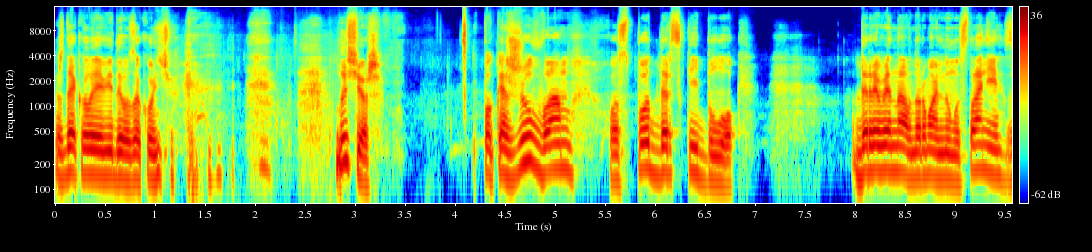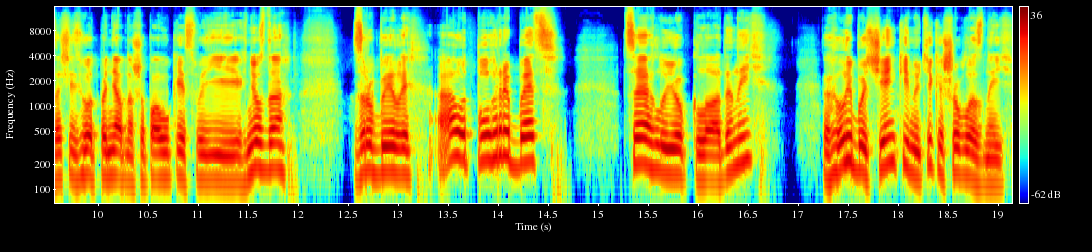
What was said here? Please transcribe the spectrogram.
Жде, коли я відео закінчу. ну що ж, покажу вам господарський блок. Деревина в нормальному стані. За 6 років, понятно, що павуки свої гнізда зробили. А от погребець цеглою обкладений, глибоченький, ну тільки що влазний.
